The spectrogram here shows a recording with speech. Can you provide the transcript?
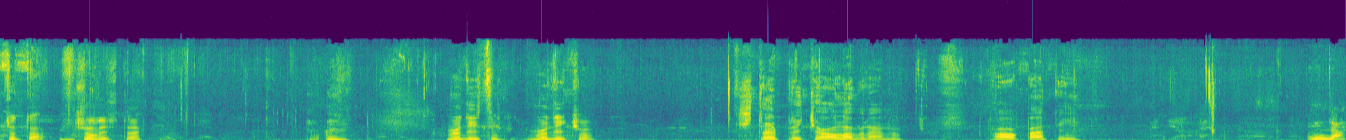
To, čuli ste. Vodici, vodiču. Šta je priča o Lovranu? O Opatiji. Da.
